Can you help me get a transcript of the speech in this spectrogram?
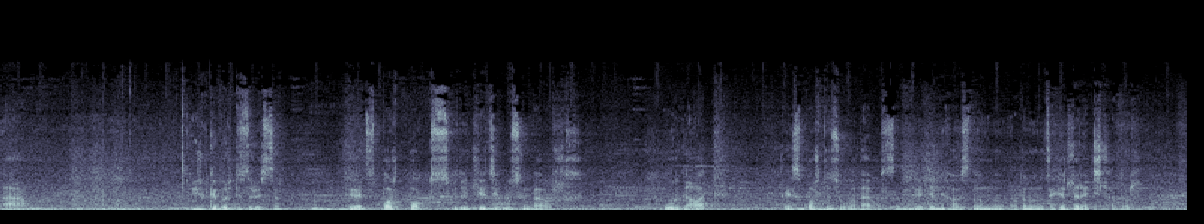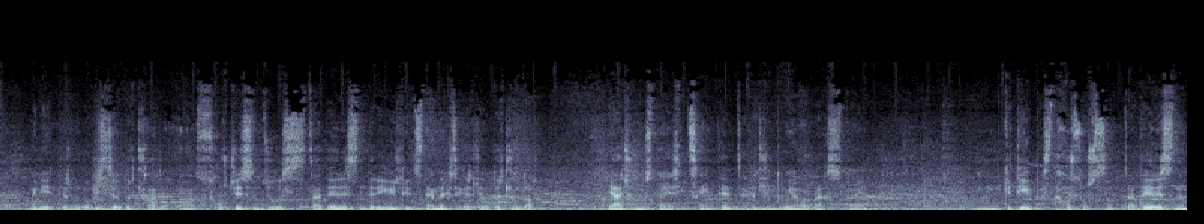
аа ерөнхий продюсер байсан. Тэгээд спорт бокс гэдэг телевизийг үүсгэн байгуулах үүрэг аваад тэгээд спортын суугаа байгуулсан. Тэгээд тэрнийхээ бас нөгөө одоо нөгөө захирлаар ажиллахад бол миний тэр нөгөө бизнес удирдлагаар сурч исэн зүйлс за дээрээс нь тэр ийл үйлс Америк захирлын удирдлаганд ор яаж хүмүүстэй харилцах юм те захирал гэдэг нь ямар байх ёстой юм гэдгийг бас давхар сурсан. За дээрээс нь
